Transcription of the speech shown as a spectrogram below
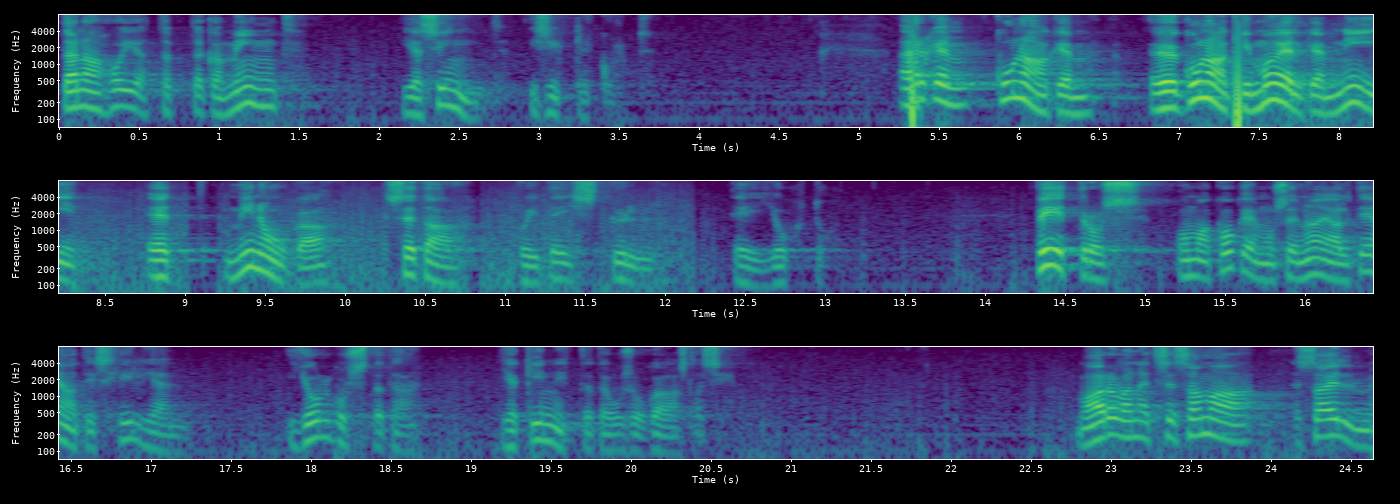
täna hoiatab ta ka mind ja sind isiklikult. ärgem kunagem, kunagi mõelgem nii, et minuga seda või teist küll ei juhtu. Peetrus oma kogemuse najal teadis hiljem julgustada ja kinnitada usukaaslasi. ma arvan, et seesama salm,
